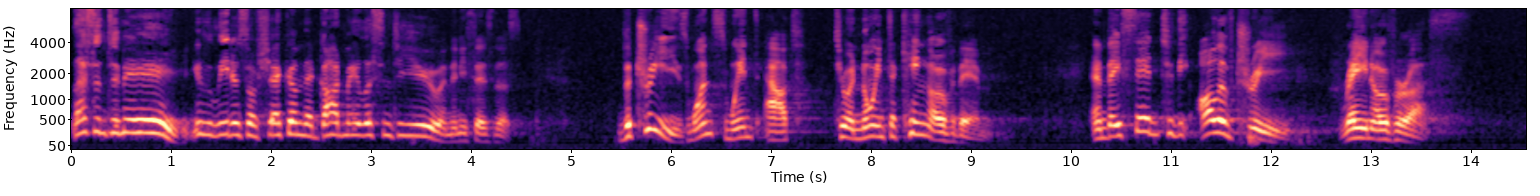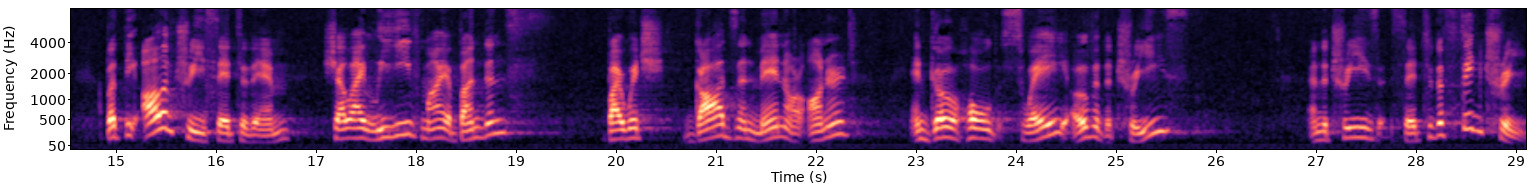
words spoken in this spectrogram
listen to me, you leaders of Shechem, that God may listen to you. And then he says this The trees once went out to anoint a king over them. And they said to the olive tree, Reign over us. But the olive tree said to them, Shall I leave my abundance by which gods and men are honored, and go hold sway over the trees? And the trees said to the fig tree,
